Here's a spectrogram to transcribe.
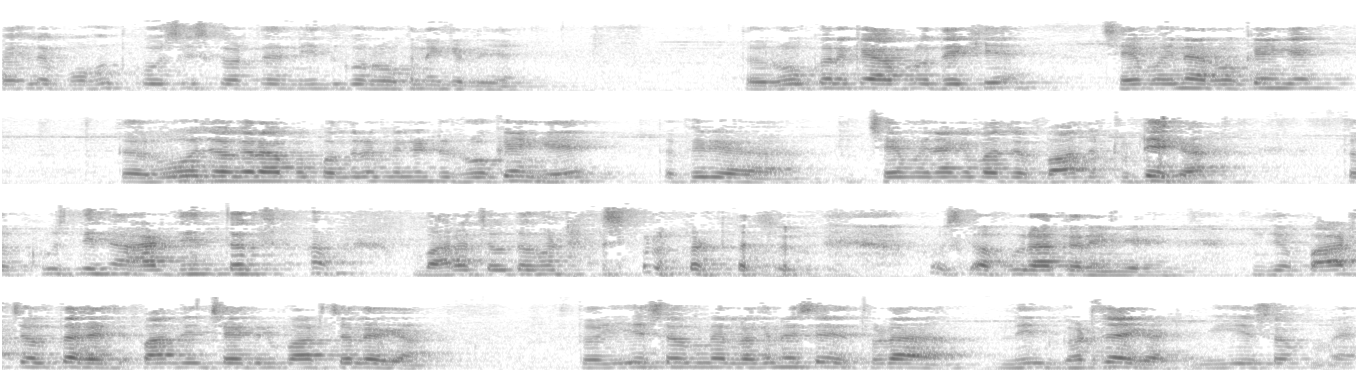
पहले बहुत कोशिश करते हैं नींद को रोकने के लिए। तो रोक करके आप लोग देखिए, छह महीना रोकेंगे। तो रोज अगर आप पंद्रह मिनट रोकेंगे तो फिर छह महीना के बाद जब बाँध टूटेगा तो कुछ दिन, आठ दिन तक तो बारह, चौदह घंटा, सोलह घंटा उसका पूरा करेंगे। जो पाठ चलता है, पाँच दिन, छह दिन पाठ चलेगा तो ये सब में लगने से थोड़ा नींद घट जाएगा। ये सब में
